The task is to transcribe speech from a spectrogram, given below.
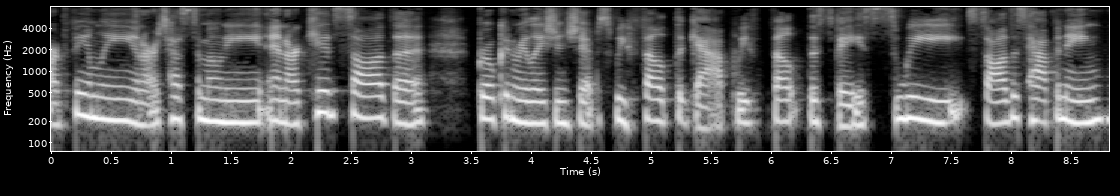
our family and our testimony. And our kids saw the broken relationships. We felt the gap. We felt the space. We saw this happening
